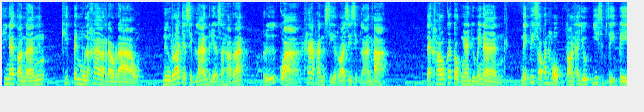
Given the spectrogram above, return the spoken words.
ที่ณตอนนั้นคิดเป็นมูลค่าราวๆ 170 ล้านเหรียญสหรัฐ หรือกว่า 5,440 ล้านบาท แต่เขาก็ตกงานอยู่ไม่นาน ในปี 2006 ตอนอายุ 24 ปี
